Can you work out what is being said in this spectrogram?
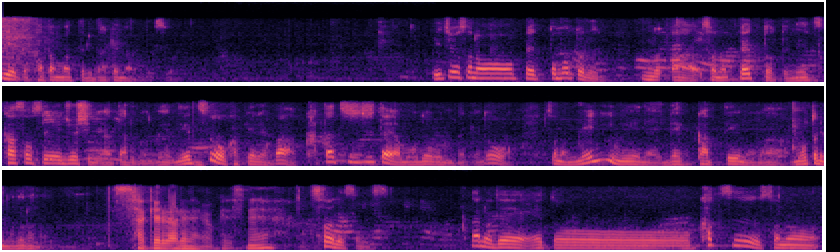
冷えて固まってるだけなんですよ。一応そのペットボトルのあそのペットって熱可塑性樹脂に当たるので熱をかければ形自体は戻るんだけどその目に見えない劣化っていうのが元に戻らない。避けられないわけですね。そうですそうです。なので、えっと、かつその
